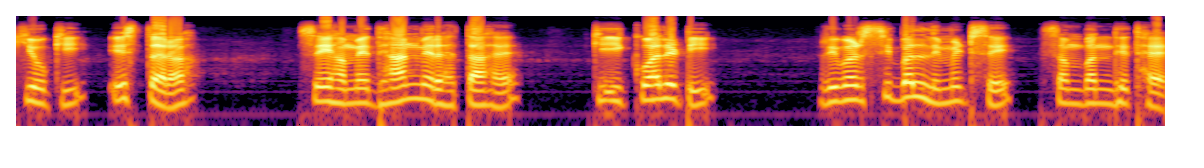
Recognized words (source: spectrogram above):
क्योंकि इस तरह से हमें ध्यान में रहता है कि इक्वालिटी रिवर्सिबल लिमिट से संबंधित है।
